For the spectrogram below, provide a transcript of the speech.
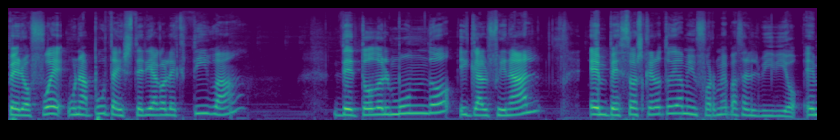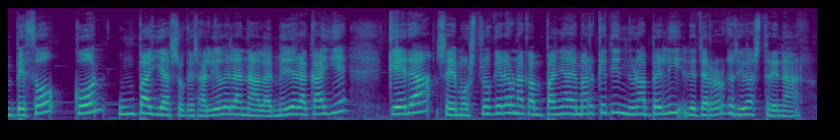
pero fue una puta histeria colectiva de todo el mundo y que al final empezó, es que el otro día me informé para hacer el vídeo, empezó con un payaso que salió de la nada en medio de la calle, que era, se demostró que era una campaña de marketing de una peli de terror que se iba a estrenar.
